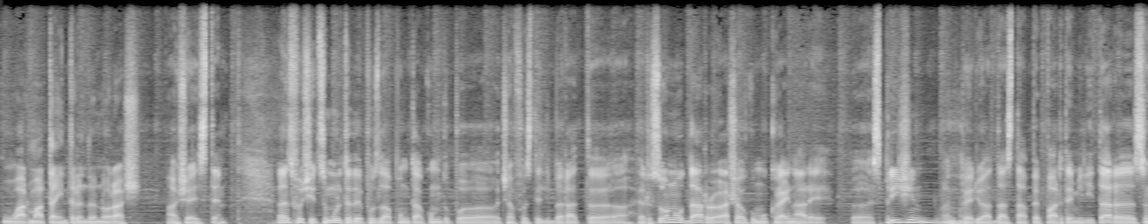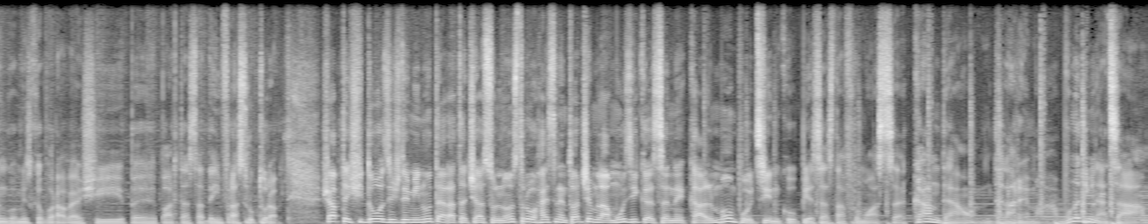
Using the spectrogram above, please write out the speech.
cu armata intrând în oraș. Așa este. În sfârșit, sunt multe de pus la punct acum după ce a fost eliberat uh, Hersonul, dar așa cum Ucraina are uh, sprijin în perioada asta pe parte militară, sunt convins că vor avea și pe partea asta de infrastructură. 7 și 20 de minute arată ceasul nostru. Hai să ne întoarcem la muzică, să ne calmăm puțin cu piesa asta frumoasă. Calm Down de la Rema. Bună dimineața!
